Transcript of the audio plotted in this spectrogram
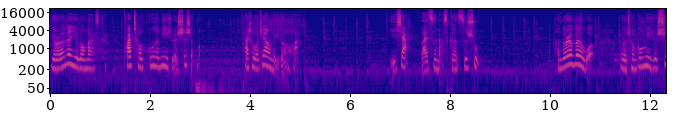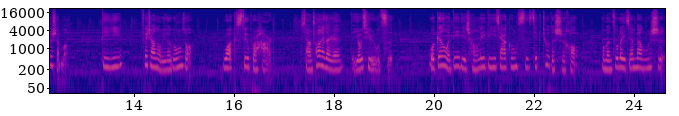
有人问伊隆马斯克。他成功的秘诀是什么？他说了这样的一段话。以下来自马斯克的自述。很多人问我，我的成功秘诀是什么？第一，非常努力的工作，work super hard。想创业的人尤其如此。我跟我弟弟成立第一家公司 Zip2 的时候，我们租了一间办公室，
